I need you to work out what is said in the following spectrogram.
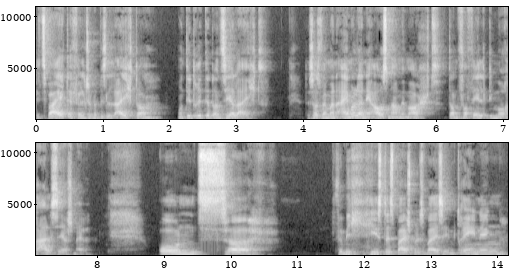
Die zweite fällt schon ein bisschen leichter und die dritte dann sehr leicht. Das heißt, wenn man einmal eine Ausnahme macht, dann verfällt die Moral sehr schnell. Und äh, für mich hieß es beispielsweise im Training,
